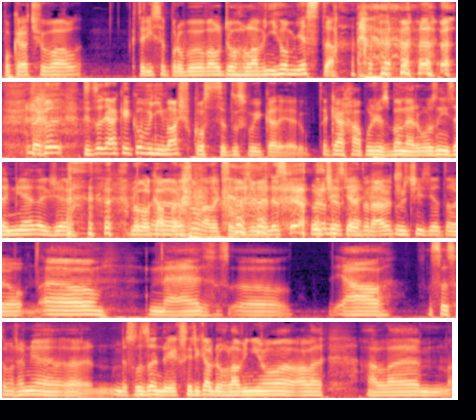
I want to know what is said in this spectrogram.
pokračoval který se probojoval do hlavního města. Takhle, ty to nějak jako vnímáš v kostce, tu svoji kariéru. Tak já chápu, že jsi byl nervózní země, takže... no velká eh, persona, tak samozřejmě dneska, určitě, dneska je to náročné. Určitě to jo. Uh, ne, uh, já se samozřejmě eh, myslel, jak jsi říkal, do hlavního, ale, ale uh,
